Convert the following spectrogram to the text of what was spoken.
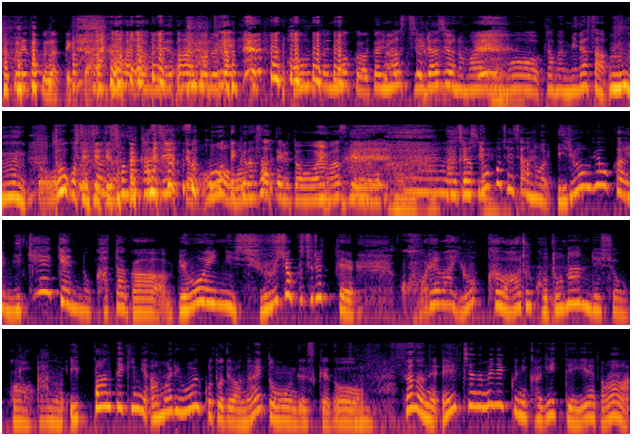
隠れたくなってきた。本当によくわかりますしラジオの前でも多分皆さんうんうん。東子先生ってそんな感じって思ってくださってると思いますけれども。あじゃあ東子先生あの医療業界未経験の方が病院に就職するってこれはよくあることなんでしょうか？あの一般的にあまり多いことではないと思うんですけど、うん、ただね HN メディックに限って言えば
